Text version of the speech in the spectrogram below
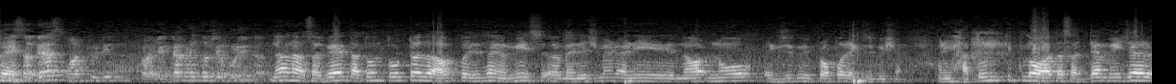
ते. सगळ्या स्मार्ट सिटी पळयतात ना ना सगळे तातूंत टोटल हांव पयलीं सांगलें मिस मॅनेजमेंट आनी नो नो एक्झिक्यू प्रॉपर एक्झिक्युशन आनी हातूंत कितलो आतां सद्या मेजर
